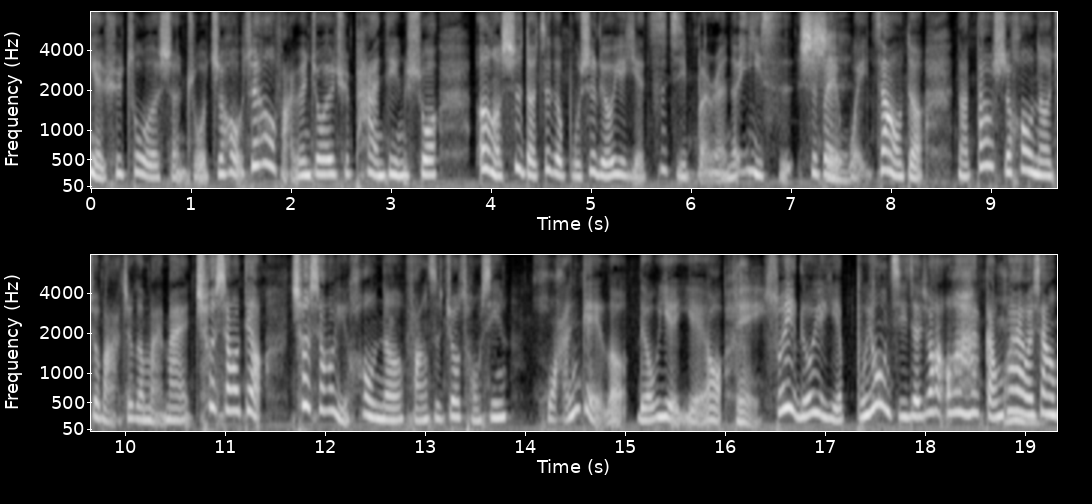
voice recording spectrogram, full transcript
也去做了审酌之后，最后法院就会去判定说，嗯，是的，这个不是刘爷爷自己本人的意思，是被伪造的。那到时候呢，就把这个买卖撤销掉，撤销以后呢，房子就重新。还给了刘爷爷哦，对，所以刘爷爷不用急着就哇，赶快要像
